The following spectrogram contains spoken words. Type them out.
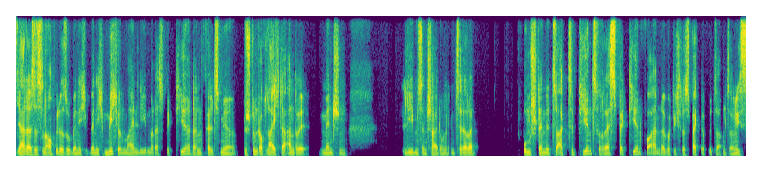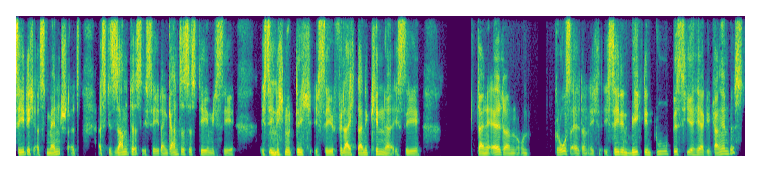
ja, da ist es dann auch wieder so, wenn ich, wenn ich mich und mein Leben respektiere, dann fällt es mir bestimmt auch leichter, andere Menschen, Lebensentscheidungen etc. Umstände zu akzeptieren, zu respektieren, vor allem da wirklich Respekt dafür zu haben, zu sagen, ich sehe dich als Mensch, als, als Gesamtes, ich sehe dein ganzes System, ich sehe, ich sehe mhm. nicht nur dich, ich sehe vielleicht deine Kinder, ich sehe deine Eltern und Großeltern, ich, ich sehe den Weg, den du bis hierher gegangen bist.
